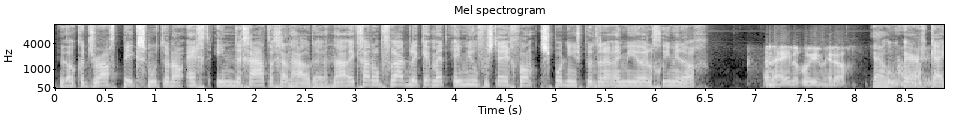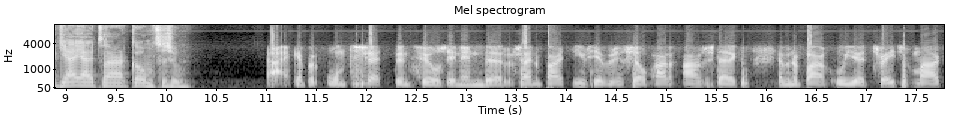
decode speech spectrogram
En welke draft picks moeten we nou echt in de gaten gaan houden? Nou, ik ga erop vooruitblikken met Emiel Versteeg van sportnieuws.nl. Emiel, hele goedemiddag. Een hele goede middag. Ja, hoe erg kijk jij uit naar komend seizoen? Ja, ik heb er ontzettend veel zin in. Er zijn een paar teams die hebben zichzelf aardig aangesterkt. Hebben een paar goede trades gemaakt.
